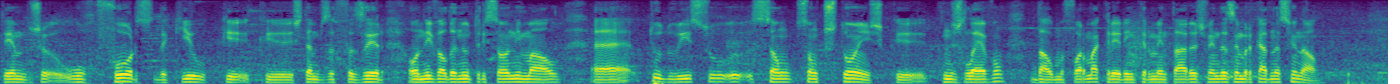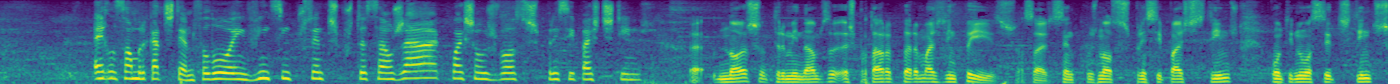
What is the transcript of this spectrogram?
temos o reforço daquilo que, que estamos a fazer ao nível da nutrição animal, uh, tudo isso são, são questões que, que nos levam, de alguma forma, a querer incrementar as vendas em mercado nacional. Em relação ao mercado externo, falou em 25% de exportação já. Quais são os vossos principais destinos? Eh, nós terminamos a exportar para mais de 20 países, ou seja, sendo que os nossos principais destinos continuam a ser destinos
